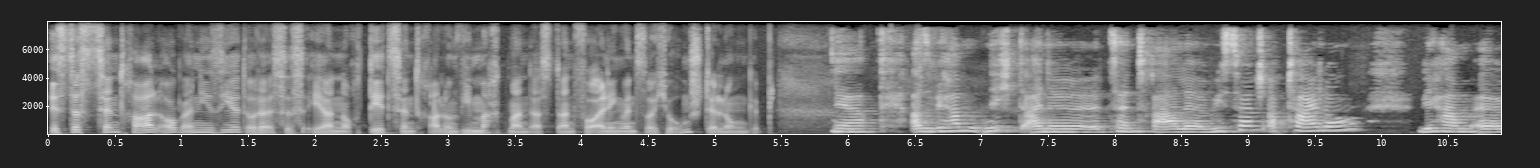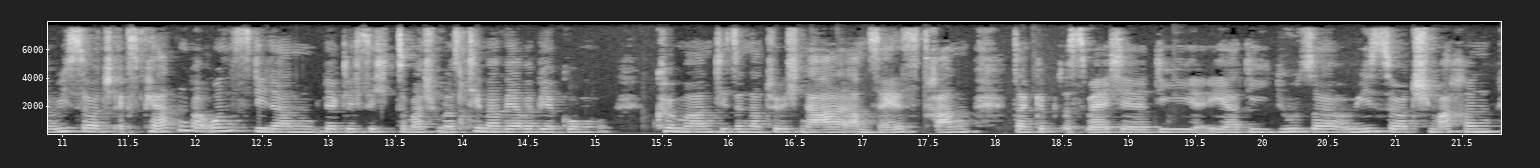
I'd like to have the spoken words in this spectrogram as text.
Ist das zentral organisiert oder ist es eher noch dezentral und wie macht man das dann, vor allen Dingen, wenn es solche Umstellungen gibt? Ja, also wir haben nicht eine zentrale Research-Abteilung. Wir haben äh, Research-Experten bei uns, die dann wirklich sich zum Beispiel um das Thema Werbewirkung kümmern. Die sind natürlich nahe am Sales dran. Dann gibt es welche, die eher die User-Research machen.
